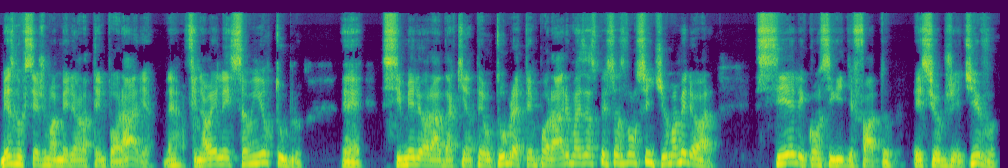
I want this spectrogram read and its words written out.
mesmo que seja uma melhora temporária, né? afinal é eleição em outubro. É, se melhorar daqui até outubro é temporário, mas as pessoas vão sentir uma melhora. Se ele conseguir de fato esse objetivo,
